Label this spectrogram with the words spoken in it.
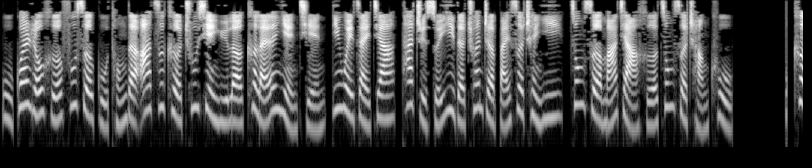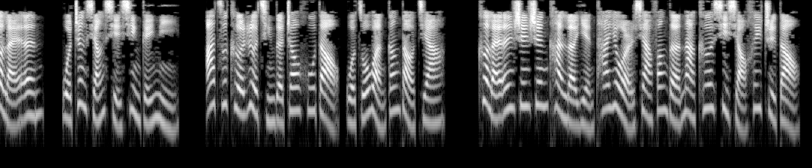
五官柔和、肤色古铜的阿兹克出现于了克莱恩眼前。因为在家，他只随意的穿着白色衬衣、棕色马甲和棕色长裤。克莱恩，我正想写信给你。阿兹克热情的招呼道：“我昨晚刚到家。”克莱恩深深看了眼他右耳下方的那颗细小黑痣，道：“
